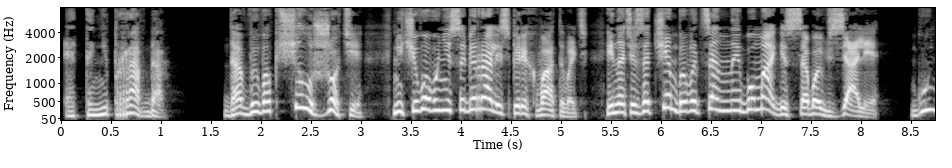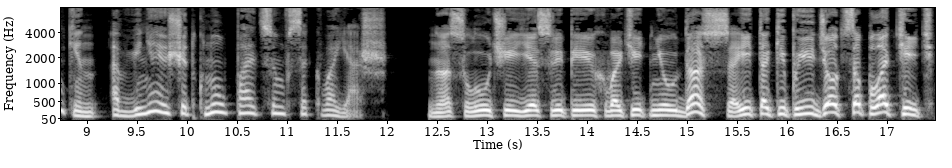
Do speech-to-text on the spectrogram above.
«Это неправда!» «Да вы вообще лжете! Ничего вы не собирались перехватывать! Иначе зачем бы вы ценные бумаги с собой взяли?» Гунькин обвиняюще ткнул пальцем в саквояж. «На случай, если перехватить не удастся, и таки придется платить!»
